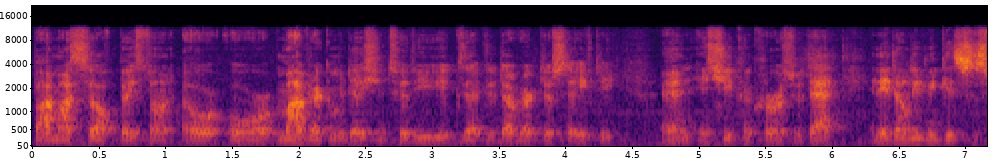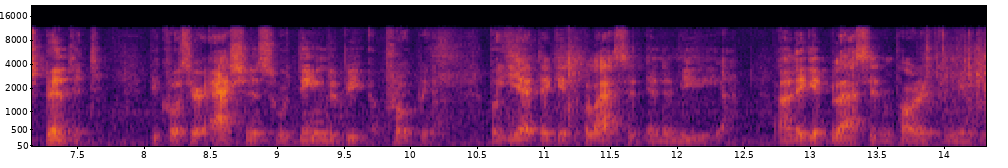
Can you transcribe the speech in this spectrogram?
by myself based on or, or my recommendation to the executive director of safety, and, and she concurs with that. And they don't even get suspended because their actions were deemed to be appropriate. But yet they get blasted in the media. Uh, they get blasted in part of the community.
